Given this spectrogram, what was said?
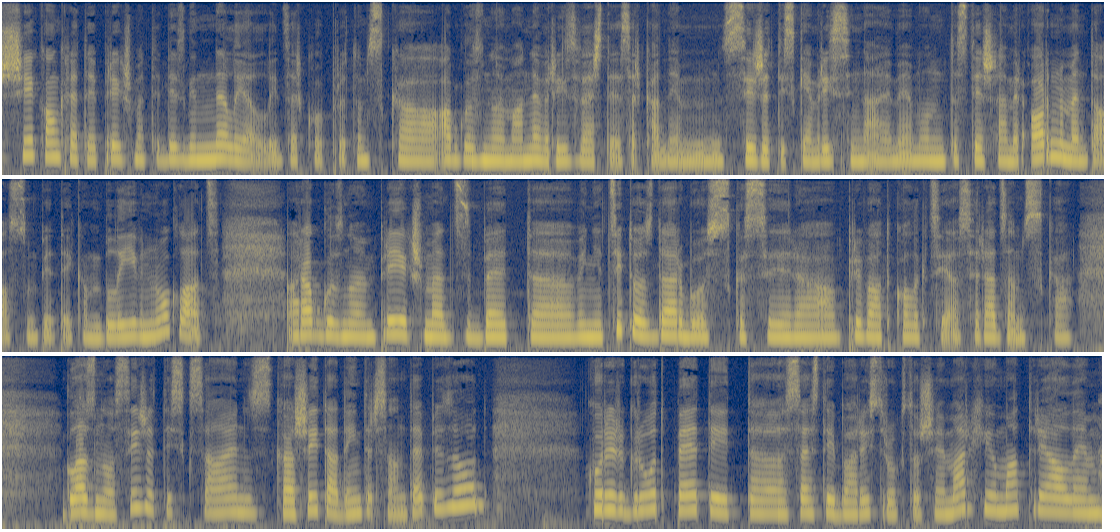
šie konkrētie priekšmeti ir diezgan nelieli, līdz ar to, protams, apgleznojumā nevar izvērsties ar kādiem sižetiskiem risinājumiem. Tas tiešām ir ornamentāls un pietiekami blīvi noklāts ar apgleznojumu priekšmets, bet uh, viņa citos darbos, kas ir uh, privātu kolekcijās, ir redzams, ka glazno sižetisks ainas, kā šī tāda interesanta epizode kur ir grūti pētīt saistībā ar iztrūkstošiem arhīvu materiāliem.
